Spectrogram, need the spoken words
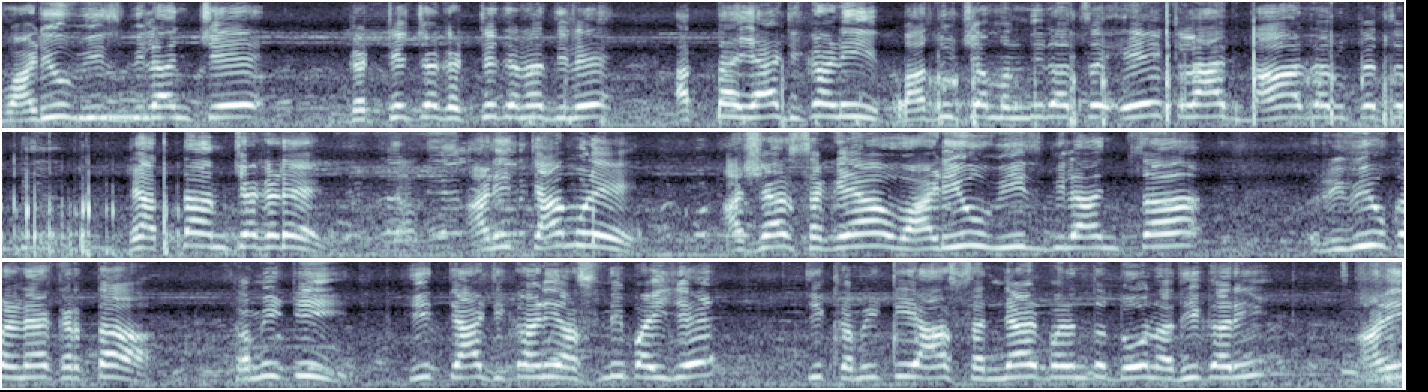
वाढीव वीज बिलांचे गठ्ठेच्या गठ्ठे त्यांना दिले. आत्ता या ठिकाणी बाजूच्या मंदिराचं एक लाख दहा हजार रुपयाचं बिल हे आत्ता आमच्याकडे आहे. आणि त्यामुळे अशा सगळ्या वाढीव वीज बिलांचा रिव्ह्यू करण्याकरता कमिटी ही त्या ठिकाणी असली पाहिजे. ती कमिटी आज संध्याकाळपर्यंत दोन अधिकारी आणि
